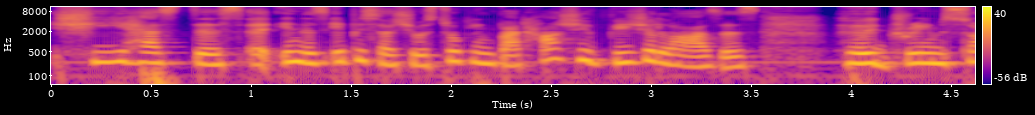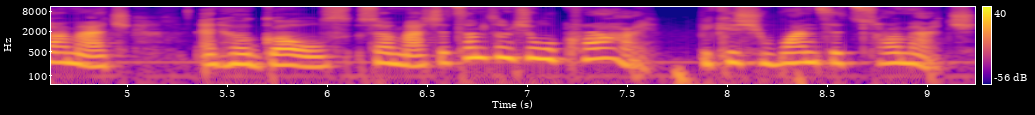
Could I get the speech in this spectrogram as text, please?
she has this uh, in this episode she was talking about how she visualizes her dream so much and her goals so much that sometimes she will cry because she wants it so much.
